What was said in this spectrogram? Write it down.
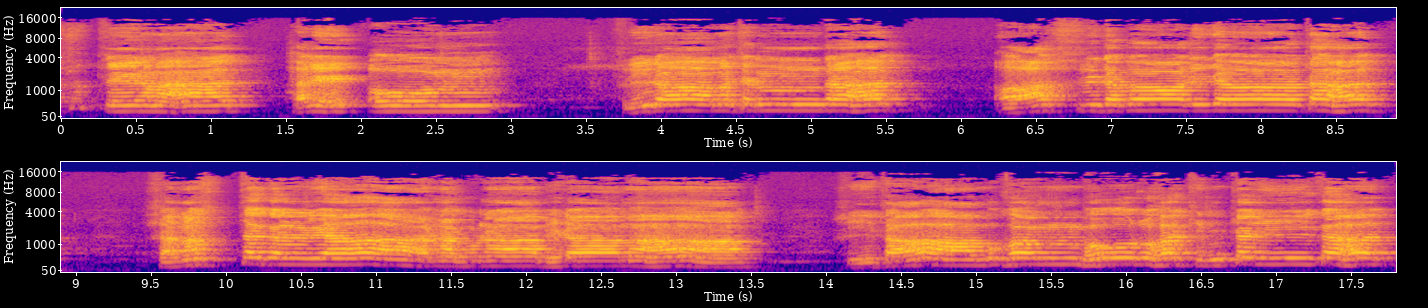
सरस्वत्यै नमः। हरे ॐ श्रीरामचन्द्रः आश्रितपारिजातः। समस्तकल्याणगुणाभिरामः। सीतामुखम् भूरुह चिञ्चलीकः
